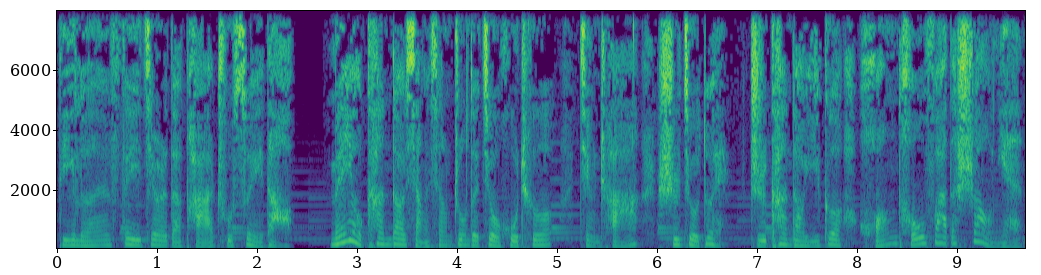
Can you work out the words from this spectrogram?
迪伦费劲儿的爬出隧道，没有看到想象中的救护车、警察、施救队，只看到一个黄头发的少年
